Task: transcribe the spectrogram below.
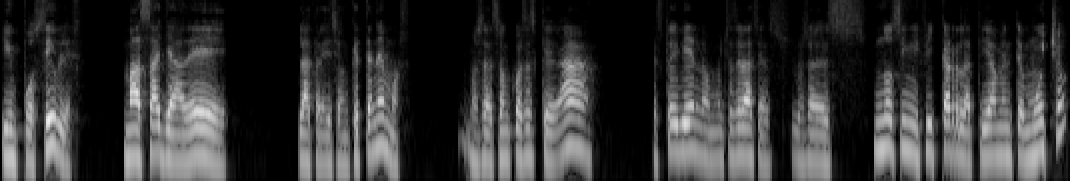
imposibles, más allá de la tradición que tenemos. O sea, son cosas que, ah, estoy viendo, muchas gracias. O sea, no significa relativamente mucho,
